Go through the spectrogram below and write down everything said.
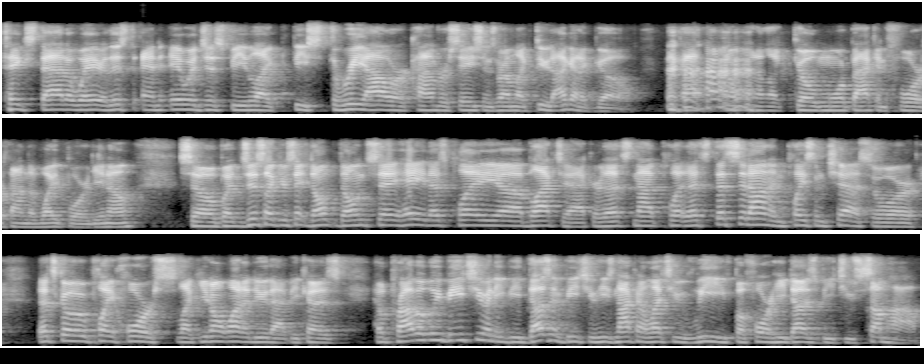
takes that away or this and it would just be like these three hour conversations where i'm like dude i gotta go. Like, I, I don't want to like go more back and forth on the whiteboard you know? So but just like you're saying don't don't say hey let's play uh, blackjack or let's not play let's let's sit down and play some chess or let's go play horse. Like you don't want to do that because he'll probably beat you, and if he doesn't beat you, he's not going to let you leave before he does beat you somehow.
